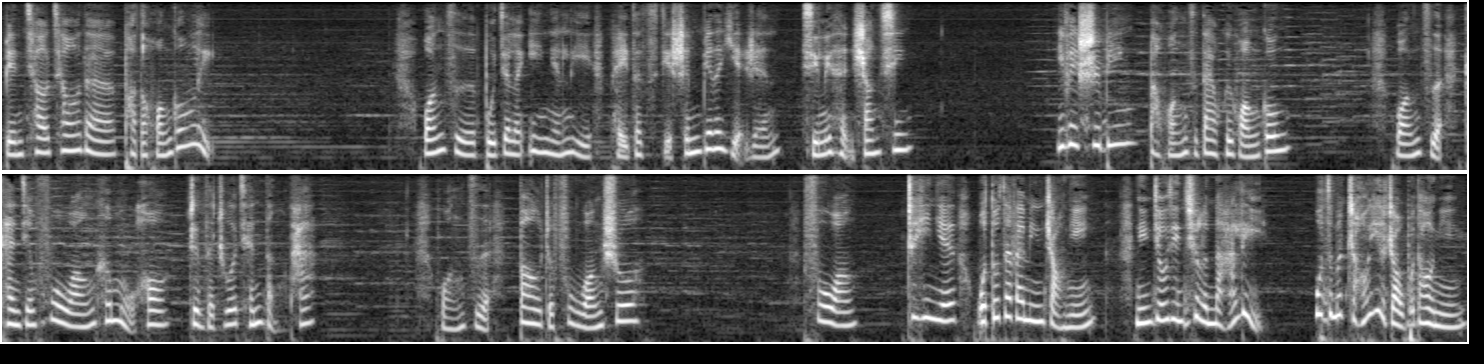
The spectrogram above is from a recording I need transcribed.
便悄悄的跑到皇宫里。王子不见了一年里陪在自己身边的野人，心里很伤心。一位士兵把王子带回皇宫。王子看见父王和母后正在桌前等他。王子抱着父王说：“父王，这一年我都在外面找您，您究竟去了哪里？我怎么找也找不到您。”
